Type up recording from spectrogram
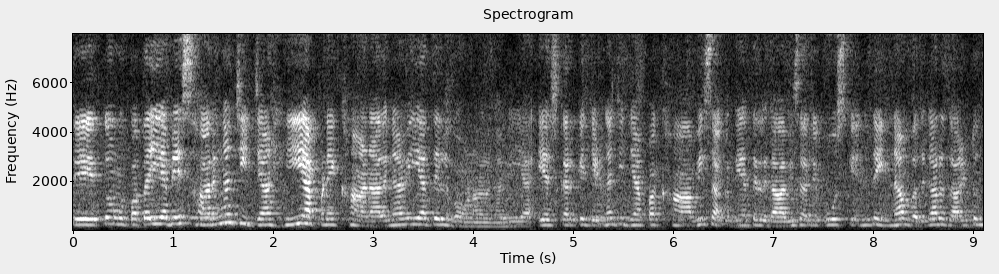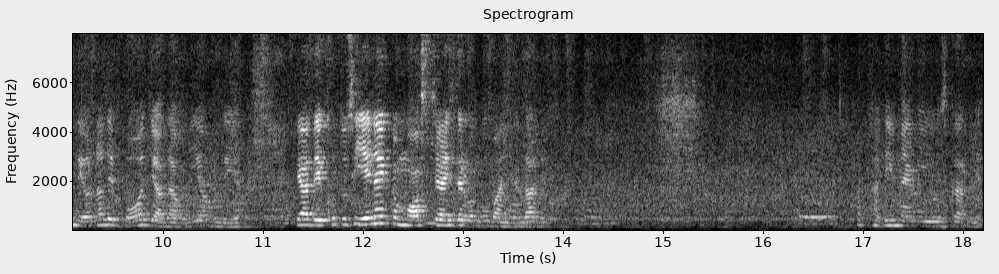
ਤੇ ਤੁਹਾਨੂੰ ਪਤਾ ਹੀ ਆ ਵੀ ਇਹ ਸਾਰੀਆਂ ਚੀਜ਼ਾਂ ਹੀ ਆਪਣੇ ਖਾਣ ਵਾਲੀਆਂ ਵੀ ਆ ਤੇ ਲਗਾਉਣ ਵਾਲੀਆਂ ਵੀ ਆ। ਇਸ ਕਰਕੇ ਜਿਹੜੀਆਂ ਚੀਜ਼ਾਂ ਆਪਾਂ ਖਾ ਵੀ ਸਕਦੇ ਆ ਤੇ ਲਗਾ ਵੀ ਸਕਦੇ ਉਹ ਸਕਿਨ ਤੇ ਇੰਨਾ ਵਧੀਆ ਰਿਜ਼ਲਟ ਹੁੰਦੇ ਉਹਨਾਂ ਦੇ ਬਹੁਤ ਜ਼ਿਆਦਾ ਵਧੀਆ ਹੁੰਦੇ ਆ। ਤੇ ਆ ਦੇਖੋ, ਤੁਸੀਂ ਇਹ ਨਾ ਇੱਕ ਮੋਇਸਚਰਾਈਜ਼ਰ ਵਾਂਗੂ ਬਣ ਜਾਂਦਾ ਦੇਖੋ। ਹੱਥਾਂ ਦੀ ਮੈਂ ਵੀ ਯੂਜ਼ ਕਰ ਲਿਆ।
